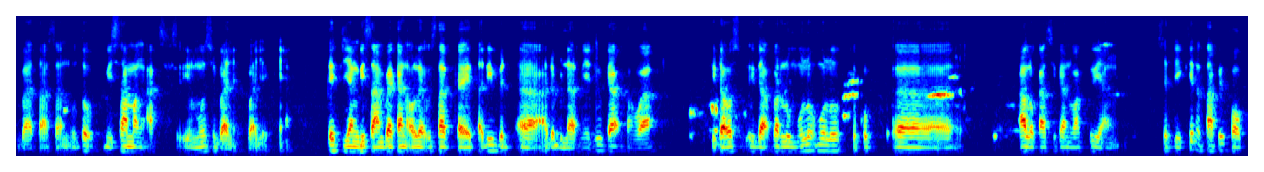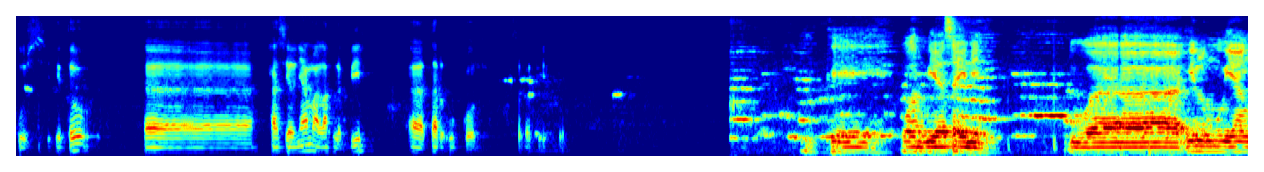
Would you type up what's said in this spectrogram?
batasan untuk bisa mengakses ilmu sebanyak-banyaknya tips yang disampaikan oleh Ustadz Kait tadi uh, ada benarnya juga bahwa tidak tidak perlu muluk-muluk cukup uh, alokasikan waktu yang sedikit tetapi fokus itu uh, hasilnya malah lebih uh, terukur seperti itu. Oke, luar biasa ini dua ilmu yang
